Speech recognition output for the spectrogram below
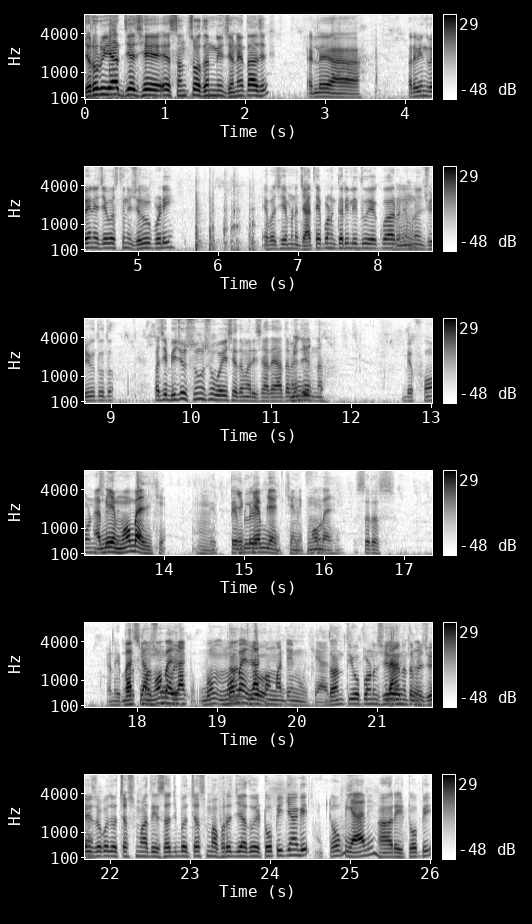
જરૂરિયાત જે છે એ સંશોધનની જનેતા છે. એટલે આ અરવિંદભાઈને જે વસ્તુની જરૂર પડી એ પછી એમણે જાતે પણ કરી લીધું એકવાર એમણે જોયું હતું તો. પછી બીજું શું શું હોય છે તમારી સાથે? આ તમે બે ફોન આ બે મોબાઈલ છે. ટેબ્લેટ, છે ને મોબાઈલ સરસ. અને મોબાઈલ મોબાઈલ રાખવા માટેનું છે દાંતીઓ પણ છે અને તમે જોઈ શકો છો ચશ્માથી સજબ ચશ્મા ફરજિયાત હોય. ટોપી ક્યાં ગઈ? ટોપી આ રહી? ટોપી.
